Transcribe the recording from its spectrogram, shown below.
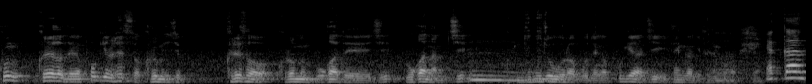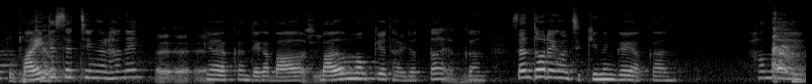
그, 그래서 내가 포기를 했어. 그러면 이제 그래서 그러면 뭐가 되지? 뭐가 남지? 음. 누구 좋으라고 내가 포기하지? 이 생각이 드는 것 같아요. 약간 좀 독해요. 마인드 세팅을 하는 에, 에, 에. 그냥 약간 내가 마, 다시. 마음 먹기에 달렸다. 약간 센터링을 지키는 게 약간 하나의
